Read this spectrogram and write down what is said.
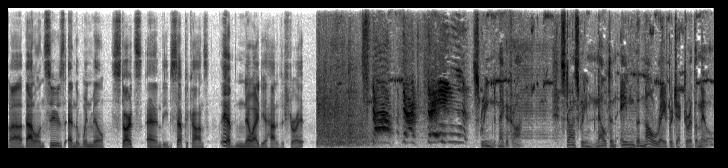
Uh, battle ensues, and the windmill starts, and the Decepticons, they have no idea how to destroy it. Stop that thing! Screamed Megatron. Starscream knelt and aimed the null ray projector at the mill.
